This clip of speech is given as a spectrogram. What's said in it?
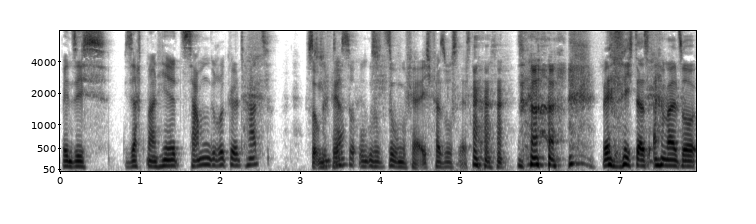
wenn sich, wie sagt man hier, zusammengerückelt hat. So ungefähr? So, so, so, ungefähr. Ich versuche es erst mal. wenn sich das einmal so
